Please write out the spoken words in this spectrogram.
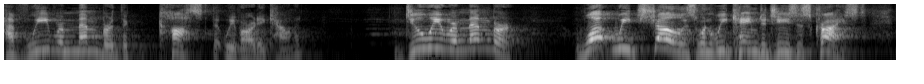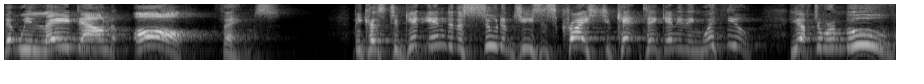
Have we remembered the cost that we've already counted? Do we remember what we chose when we came to Jesus Christ? That we laid down all things. Because to get into the suit of Jesus Christ, you can't take anything with you. You have to remove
